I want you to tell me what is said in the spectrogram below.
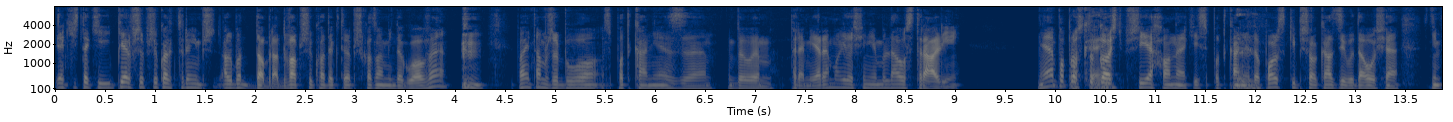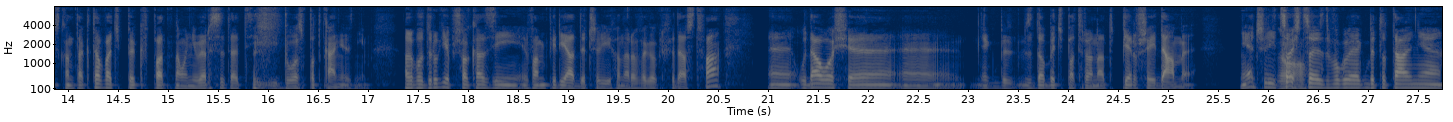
jakiś taki pierwszy przykład, który mi, albo dobra, dwa przykłady, które przychodzą mi do głowy. pamiętam, że było spotkanie z byłym premierem, o ile się nie mylę, Australii. Nie, po prostu Okej. gość przyjechał na jakieś spotkanie do Polski, przy okazji udało się z nim skontaktować, pyk wpadł na uniwersytet i, i było spotkanie z nim. Albo drugie przy okazji wampiriady, czyli honorowego krwiodawstwa, udało się e, jakby zdobyć patronat pierwszej damy. Nie? Czyli coś, O. co jest w ogóle jakby totalnie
